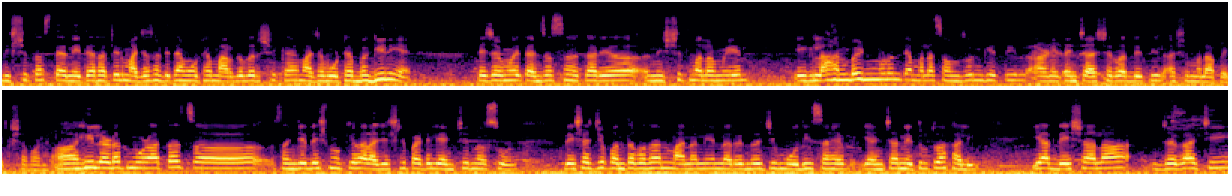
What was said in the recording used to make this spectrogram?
निश्चितच त्या नेत्या राहतील. माझ्यासाठी त्या मोठ्या मार्गदर्शिका आहे. माझ्या मोठ्या भगिनी आहेत. त्याच्यामुळे त्यांचं सहकार्य निश्चित मला मिळेल. एक लहान बहीण म्हणून त्या मला समजून घेतील आणि त्यांचे आशीर्वाद देतील अशी मला अपेक्षा पण. ही लढत मुळातच संजय देशमुख किंवा राजश्री पाटील यांची नसून देशाचे पंतप्रधान माननीय नरेंद्रजी मोदी साहेब यांच्या नेतृत्वाखाली या देशाला जगाची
